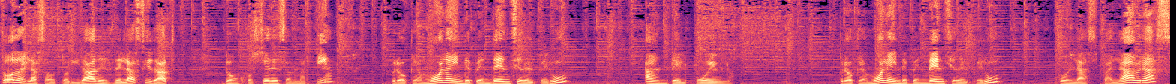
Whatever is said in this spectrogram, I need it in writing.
todas las autoridades de la ciudad, don José de San Martín proclamó la independencia del Perú ante el pueblo. Proclamó la independencia del Perú con las palabras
